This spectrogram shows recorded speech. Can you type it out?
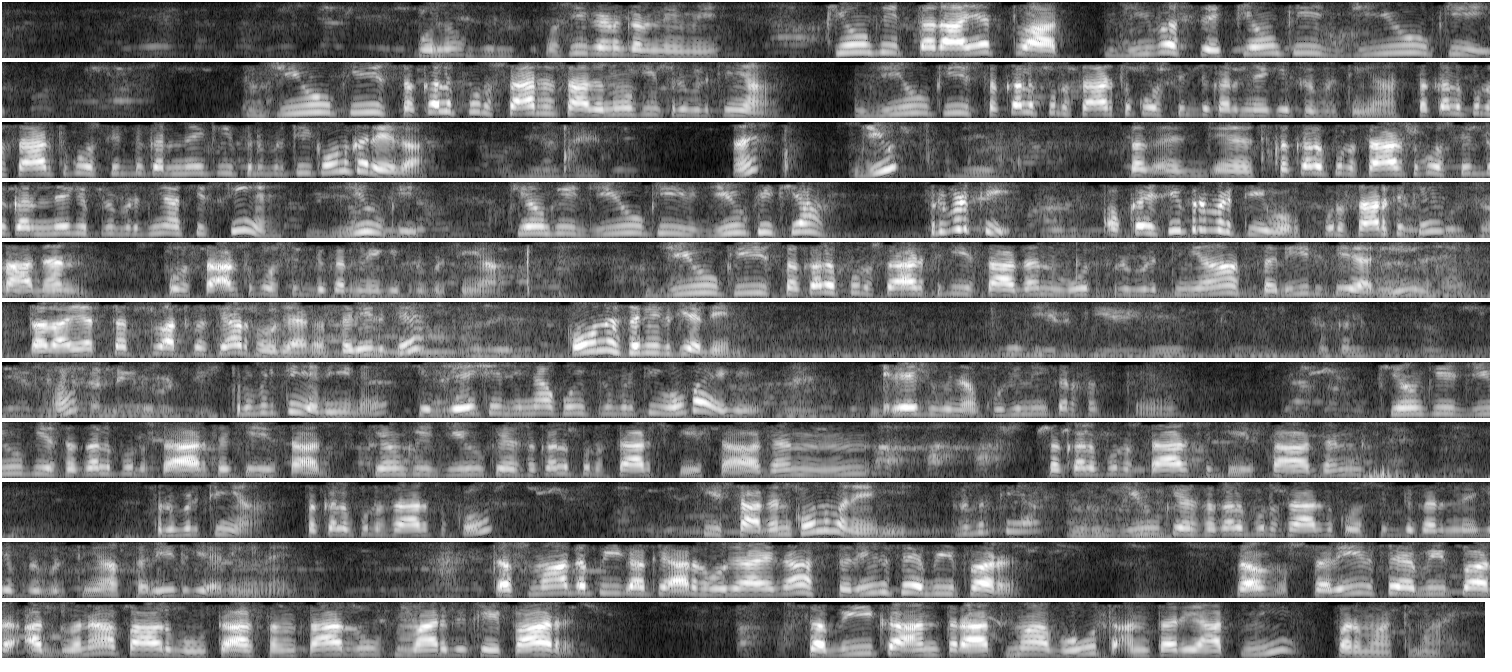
बोलो उसी ग्रहण करने में, क्योंकि तदायत्वाद जीवस से क्योंकि जीव की जीव की सकल पुरुषार्थ साधनों की प्रवृत्तियाँ, जीव की सकल पुरुषार्थ को सिद्ध करने की प्रवृत्तियाँ, सकल पुरुषार्थ को सिद्ध करने की प्रवृत्ति कौन करेगा? जीव? सकल पुरुषार्थ को सिद्ध करने की प्रवृत्तियाँ किसकी हैं? जीव की। क्योंकि जीव की जीव की क्या? प्रवृत्ति। और कैसी प्रवृत्ति वो? पुरुषार्थ के साधन। पुरुषार्थ को सिद्ध करने की प्रवृत्तियाँ। जीव की सकल पुरुषार्थ की साधन भूत प्रवृत्तियाँ शरीर के अधीन है। तदाया तत्व का क्या हो जाएगा? शरीर के? कौन है शरीर के अधीन? प्रवृत्ति अधीन है कि देह के बिना कोई प्रवृत्ति हो पाएगी? देह के बिना कुछ नहीं कर सकते हैं। क्योंकि जीव के सकल पुरुषार्थ की साध क्योंकि जीव के सकल पुरुषार्थ की साधन सकल पुरुषार्थ की साधन प्रवृत्तियाँ। सकल पुरुषार्थ को की साधन कौन बनेगी? प्रवृत्तियाँ। जीव के सकल पुरुषार्थ को सिद्ध करने की प्रवृत्तियाँ शरीर के अधीन है। तस्माद अपी का क्या हो जाएगा? शरीर से भी पर। सब शरीर से अभी पर, अध्वना पार भूता, संसार रूप मार्ग के पार। सभी का अंतरात्मा भूत, अंतर्यात्मी परमात्मा है।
